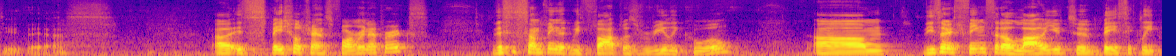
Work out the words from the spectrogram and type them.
do this. Uh, it's spatial transformer networks. This is something that we thought was really cool. Um, these are things that allow you to basically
